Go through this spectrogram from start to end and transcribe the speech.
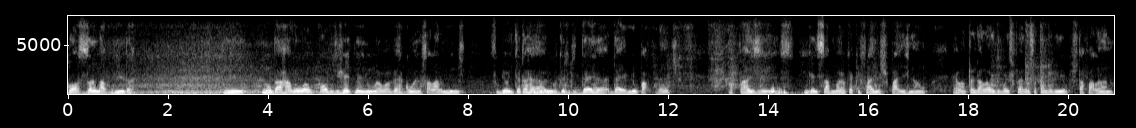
gozando a vida. E não dá valor ao pobre de jeito nenhum, é uma vergonha. O salário mínimo subiu 80 reais e os dele de 10, 10 mil para frente. Rapaz, ninguém sabe mais o que é que faz neste país, não. É o Antônio da Laura de Boa Esperança Tamboril que está falando.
